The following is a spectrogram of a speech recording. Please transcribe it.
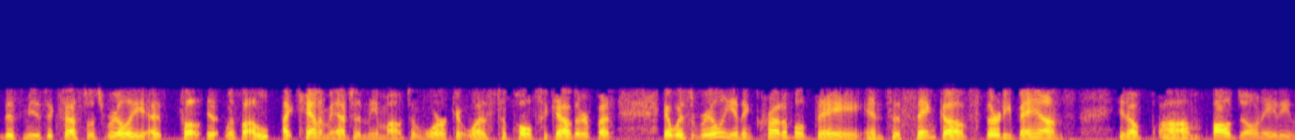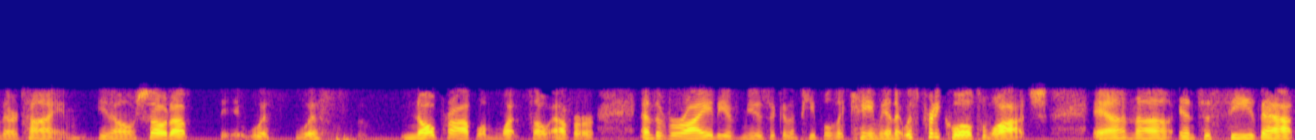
this music fest was really it it was a I can't imagine the amount of work it was to pull together, but it was really an incredible day. And to think of 30 bands, you know, um, all donating their time, you know, showed up with with no problem whatsoever, and the variety of music and the people that came in, it was pretty cool to watch and uh, and to see that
